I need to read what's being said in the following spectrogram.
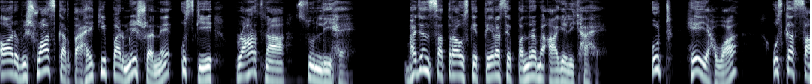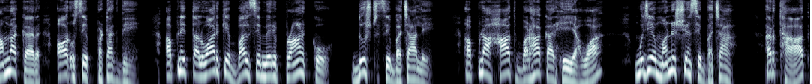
और विश्वास करता है कि परमेश्वर ने उसकी प्रार्थना सुन ली है। भजन सत्रह उसके तेरह से पंद्रह में आगे लिखा है, उठ, हे यहवा, उसका सामना कर और उसे पटक दे। अपने तलवार के बल से मेरे प्राण को दुष्ट से बचा ले। अपना हाथ बढ़ाकर, हे यहवा, मुझे मनुष्यों से बचा। अर्थात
